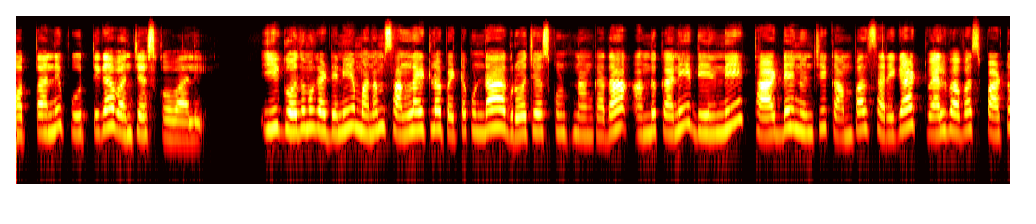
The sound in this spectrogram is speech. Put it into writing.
మొత్తాన్ని పూర్తిగా వంచేసుకోవాలి. ఈ గోధుమ గడ్డిని మనం సన్లైట్లో పెట్టకుండా గ్రో చేసుకుంటున్నాం కదా అందుకని దీన్ని థర్డ్ డే నుంచి కంపల్సరిగా ట్వెల్వ్ అవర్స్ పాటు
